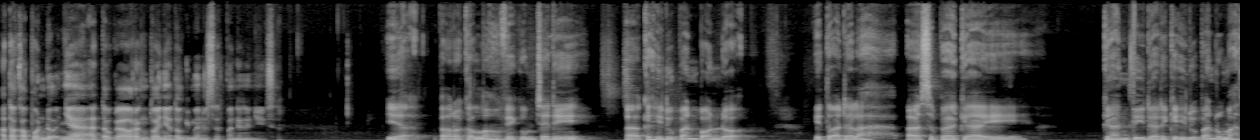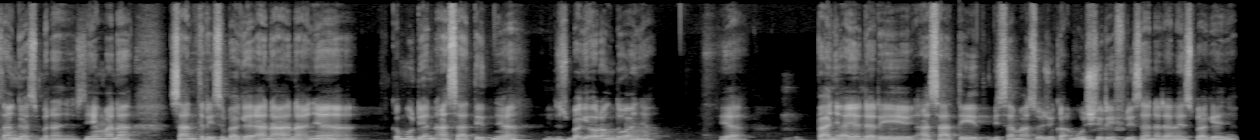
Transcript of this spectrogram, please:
ataukah pondoknya ataukah orang tuanya atau gimana Ustaz pandangannya Ustaz? Iya, barakallahu fikum. Jadi eh, kehidupan pondok itu adalah eh, sebagai ganti dari kehidupan rumah tangga sebenarnya. Yang mana santri sebagai anak-anaknya, kemudian asatidnya itu sebagai orang tuanya. Ya. Banyak ya dari asatid bisa masuk juga musyrif di sana dan lain sebagainya.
